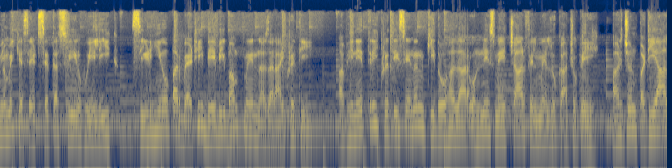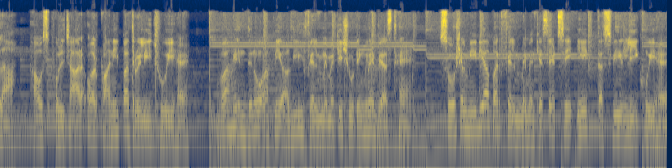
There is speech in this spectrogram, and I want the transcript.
मिमिक के सेट से तस्वीर हुई लीक। सीढ़ियों पर बैठी बेबी बम्प में नज़र आई कृति। अभिनेत्री कृति सेनन की 2019 में चार फ़िल्में लुका चुपी अर्जुन पटियाला, हाउसफुल चार और पानीपत रिलीज़ हुई है। वह इन दिनों अपनी अगली फ़िल्म मिमिक की शूटिंग में व्यस्त हैं। सोशल मीडिया पर फ़िल्म मिमिक के सेट से एक तस्वीर लीक हुई है।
